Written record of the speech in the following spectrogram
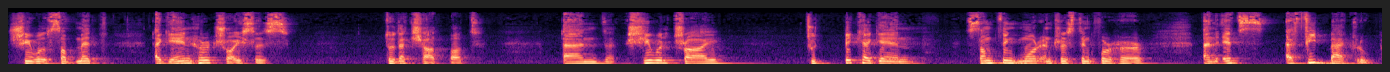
She will submit again her choices to the chatbot, and she will try to pick again something more interesting for her, and it's a feedback loop.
